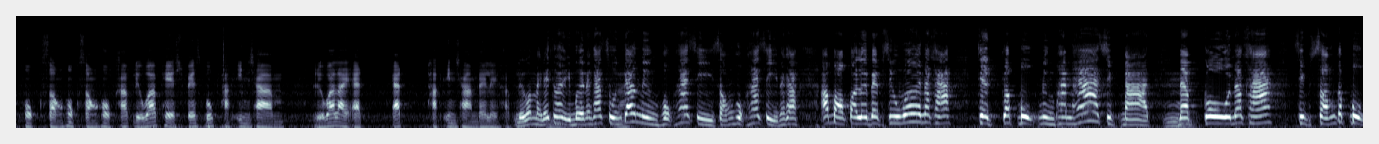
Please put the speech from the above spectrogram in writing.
0896662626 ครับ หรือว่าเพจ Facebook ผักอินชาม หรือว่า Line แอดแอดผักอินชามได้เลยครับ หรือว่าหมายเลขโทรศัพท์อีกเบอร์นะคะ 0916542654 นะคะ เอาบอกก่อนเลยแบบซิลเวอร์นะคะ 7 กระปุก 1,050 บาท แบบโกลด์นะคะ 12 กระปุก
